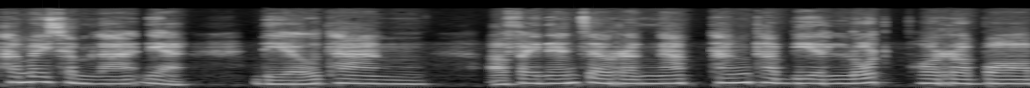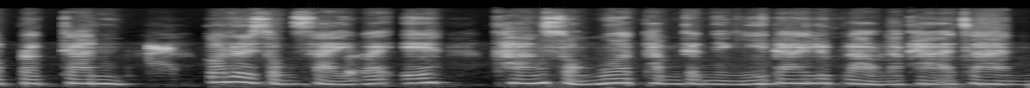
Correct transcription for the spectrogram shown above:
ถ้าไม่ชำระเนี่ย เดี๋ยวทางไฟแนนซ์จะระงงับทั้งทะเบียนรถพรบประกัน ก็เลยสงสัยว่าเอ๊ะ ค้างสองงวดทำกันอย่างนี้ได้หรือเปล่าล่ะคะอาจารย์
